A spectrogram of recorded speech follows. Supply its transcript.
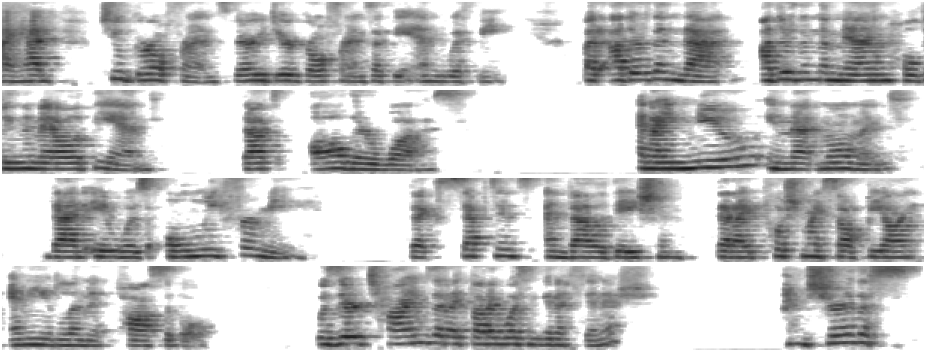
I had two girlfriends, very dear girlfriends at the end with me. But other than that, other than the man holding the medal at the end, that's all there was. And I knew in that moment that it was only for me the acceptance and validation that I pushed myself beyond any limit possible. Was there times that I thought I wasn't going to finish? I'm sure this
